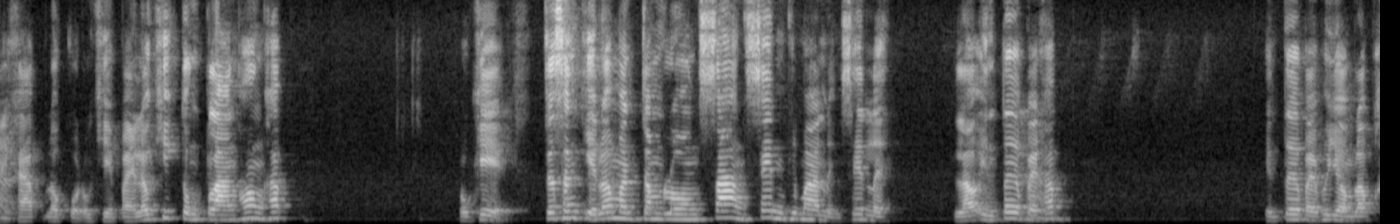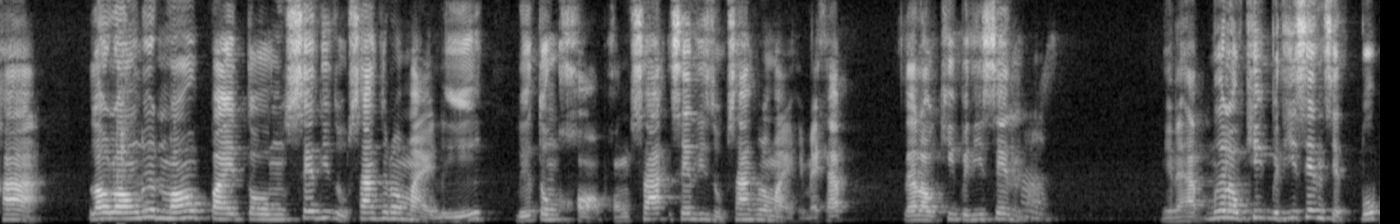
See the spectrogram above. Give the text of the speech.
นะครับเรากดโอเคไปแล้วคลิกตรงกลางห้องครับโอเค จะสังเกตว่ามันจำลองสร้างเส้นขึ้นมาหนึ่งเส้นเลยเรา enter ไปครับ enter ไปเพื่อยอมรับค่า เราลองเลื่อนเมาส์ไปตรงเส้นที่ถูกสร้างขึ้นมาใหม่ หรือ หรือตรงขอบของเส้นที่ถูกสร้างขึ้นมาใหม่เห็นไหมครับ แล้วเราคลิกไปที่เส้น นี่นะครับ เมื่อเราคลิกไปที่เส้นเสร็จปุ๊บ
